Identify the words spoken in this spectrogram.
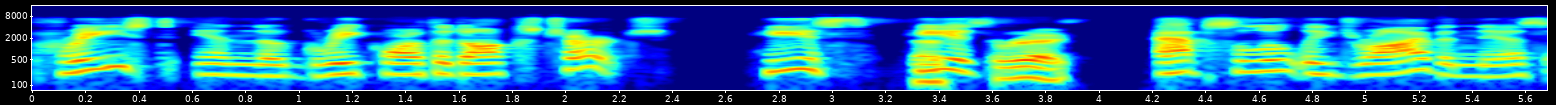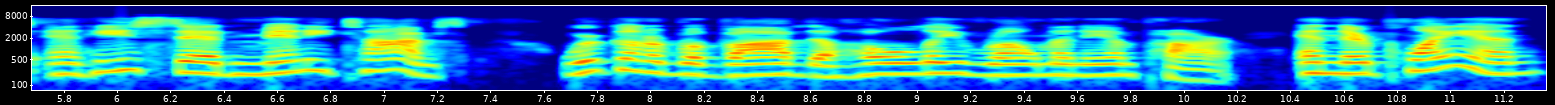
priest in the Greek Orthodox Church. He is he That's is correct. absolutely driving this, and he's said many times, "We're going to revive the Holy Roman Empire," and their plan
